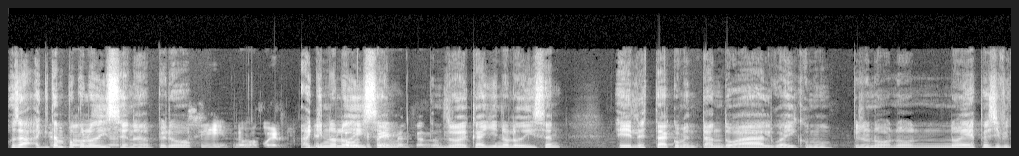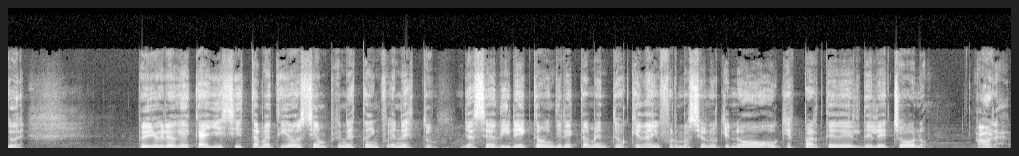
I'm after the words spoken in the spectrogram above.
O sea, aquí tampoco lo dicen, ¿ah? pero ¿O sí, no me acuerdo. aquí no lo dicen. Lo de Calle no lo dicen. Él está comentando algo ahí como, pero no, no, no es específico de. Pero yo creo que Calle sí está metido siempre en, esta, en esto, ya sea directa o indirectamente, o que da información o que no, o que es parte del, del hecho o no. Ahora,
